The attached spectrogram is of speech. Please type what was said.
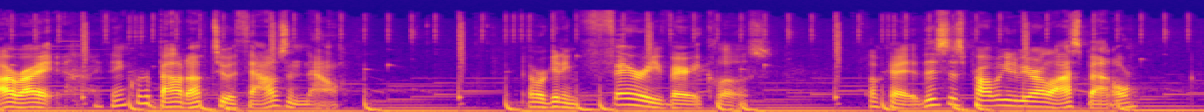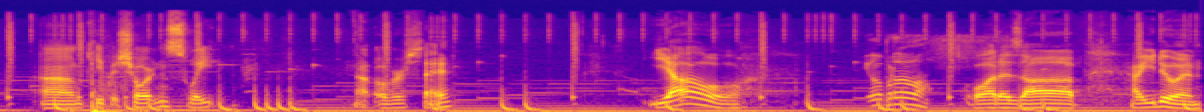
All right, I think we're about up to a thousand now. And we're getting very, very close. Okay, this is probably gonna be our last battle. Um, keep it short and sweet, not overstay. Yo, Yo, bro. what is up? How you doing?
